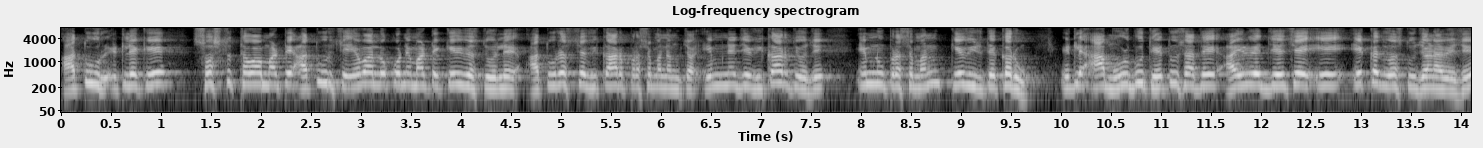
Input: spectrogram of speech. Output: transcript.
આતુર એટલે કે સ્વસ્થ થવા માટે આતુર છે, એવા લોકોને માટે કેવી વસ્તુ? એટલે આતુરસ્ય વિકાર પ્રશમનમ એમને જે વિકાર થયો છે, એમનું પ્રશમન કેવી રીતે કરવું? એટલે આ મૂળભૂત હેતુ સાથે આયુર્વેદ જે છે એ એક જ વસ્તુ જણાવે છે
